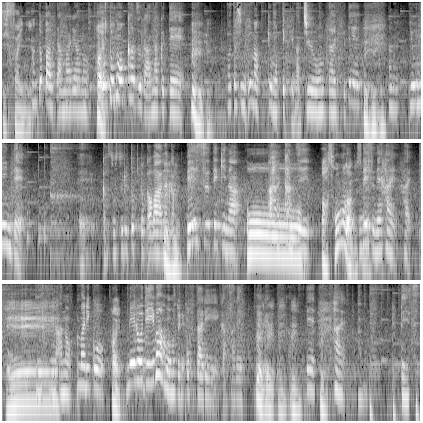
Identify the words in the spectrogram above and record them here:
実際に。ハンドパンってあんまりあの、はい。音の数がなくて私も今今日持ってきてるのは重音タイプで、あの4人で、えー合奏する時とかはなんかうん。うんベース的な感じ。あそうなんですね。ですね。はいはい。へえスあのあまりこうはい。メロディーはもう本当にお二人がされてうんうんうんうんる感じで、はい。あのベース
